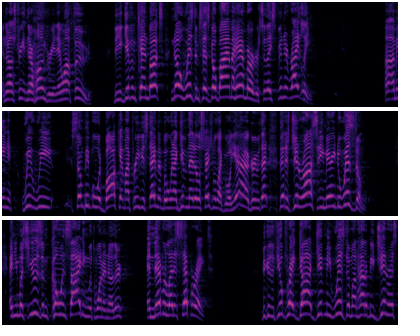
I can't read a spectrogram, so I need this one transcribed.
and they're on the street and they're hungry and they want food. Do you give them 10 bucks? No, wisdom says go buy them a hamburger so they spend it rightly. I mean, we, we, some people would balk at my previous statement, but when I give them that illustration, we're like, well, yeah, I agree with that. That is generosity married to wisdom. And you must use them coinciding with one another and never let it separate. Because if you'll pray, God, give me wisdom on how to be generous,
